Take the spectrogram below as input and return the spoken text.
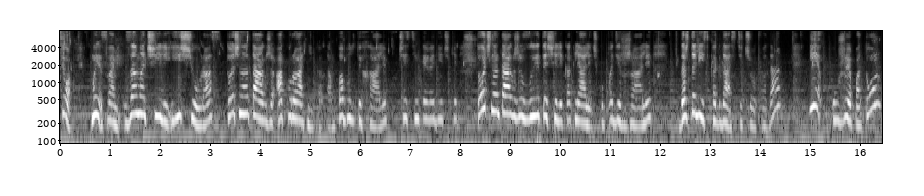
Все, мы с вами замочили еще раз. Точно так же аккуратненько там побултыхали в чистенькой водичке. Точно так же вытащили, как лялечку, подержали. Дождались, когда стечет вода. И уже потом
